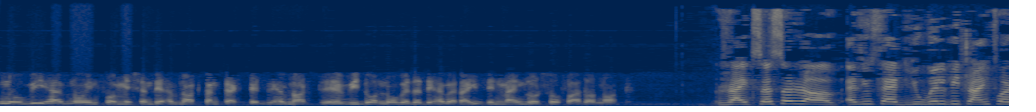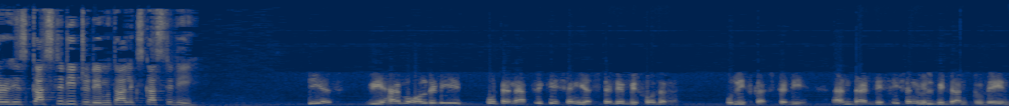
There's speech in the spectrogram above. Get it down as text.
No, we have no information. They have not contacted. They have not. Uh, we don't know whether they have arrived in Mangalore so far or not. Right, sir. Sir, uh, as you said, you will be trying for his custody today, Muthalik's custody. Yes, we have already put an application yesterday before the police custody, and that decision will be done today.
